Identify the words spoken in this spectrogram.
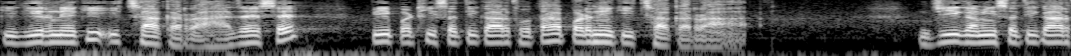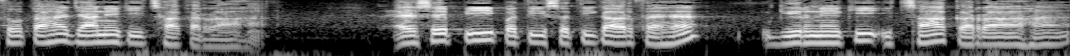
कि गिरने की इच्छा कर रहा है। जैसे पी पठी सती का अर्थ होता है, पढ़ने की इच्छा कर रहा है। जी गमी सती का अर्थ होता है जाने की इच्छा कर रहा है। ऐसे पी पति सती का अर्थ है गिरने की इच्छा कर रहा है।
